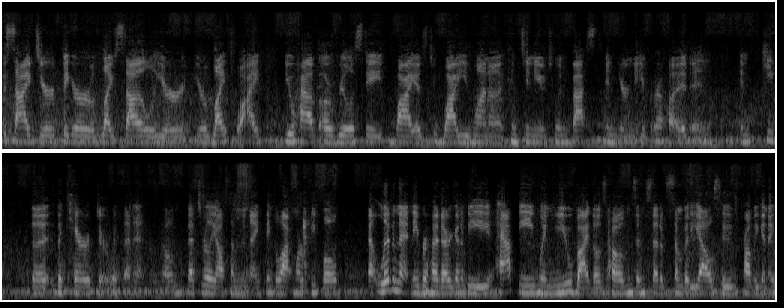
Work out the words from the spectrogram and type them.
besides your bigger lifestyle, your your life why you have a real estate why as to why you want to continue to invest in your neighborhood and and keep the the character within it. So that's really awesome, and I think a lot more people that live in that neighborhood are going to be happy when you buy those homes instead of somebody else who's probably going to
